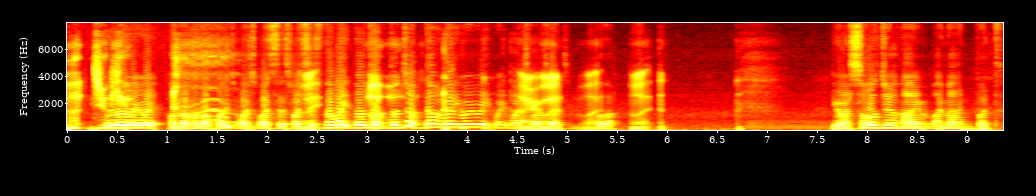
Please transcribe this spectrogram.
wait, Juke wait, wait, wait. Hold on, hold on. Watch, watch, watch this. Watch Wait. this. No, wait. Don't jump. Don't jump. No, wait, wait, wait, wait. Watch, Alright, watch, what? watch. What? Hold on. What? You're a soldier, my, my man, but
